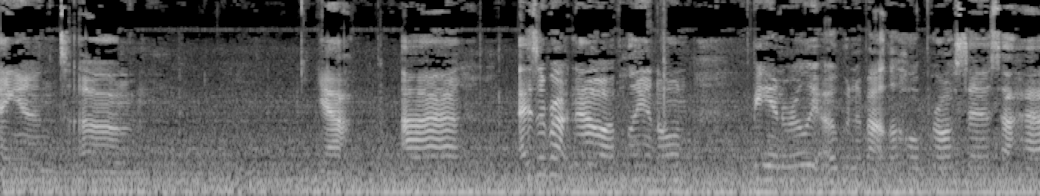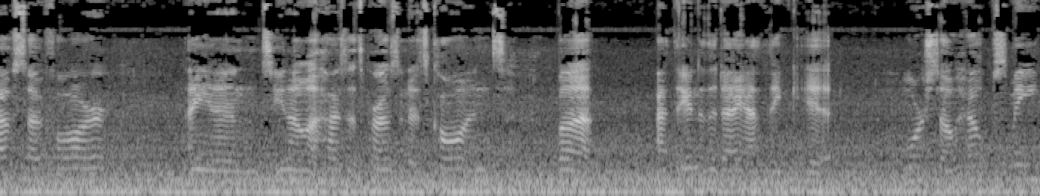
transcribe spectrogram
and um, yeah, I, as of right now, I plan on being really open about the whole process. I have so far, and you know, it has its pros and its cons, but at the end of the day, I think it more so helps me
